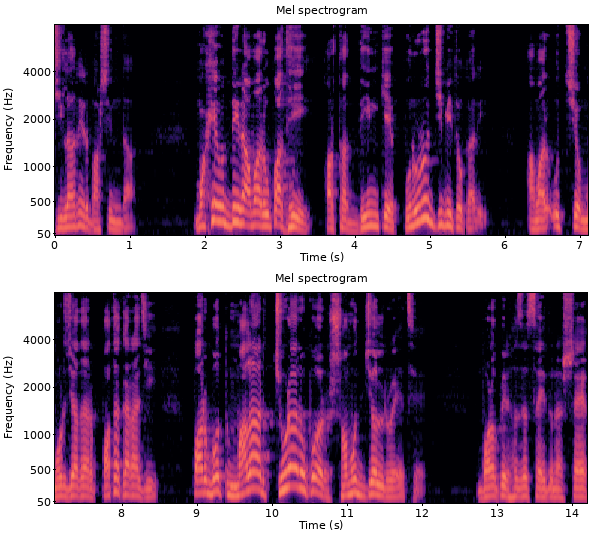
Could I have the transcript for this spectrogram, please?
জিলানের বাসিন্দা। মহিউদ্দিন আমার উপাধি অর্থাৎ দিনকে পুনরুজ্জীবিতকারী। আমার উচ্চ মর্যাদার পতাকারাজি পর্বতমালার চূড়ার উপর সমুজ্জ্বল রয়েছে। বড়পীর হজরত সাইদুনা শেখ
